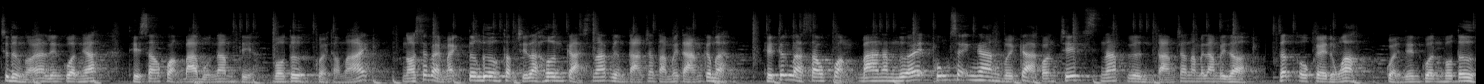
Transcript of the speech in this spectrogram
chứ đừng nói là liên quân nhá. Thì sau khoảng 3-4 năm thì vô tư quẩy thoải mái. Nó sẽ phải mạnh tương đương, thậm chí là hơn cả Snapdragon 888 cơ mà thì tức là sau khoảng 3 năm nữa ấy, cũng sẽ ngang với cả con chip Snapdragon 855 bây giờ rất ok đúng không quẩy liên quân vô tư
